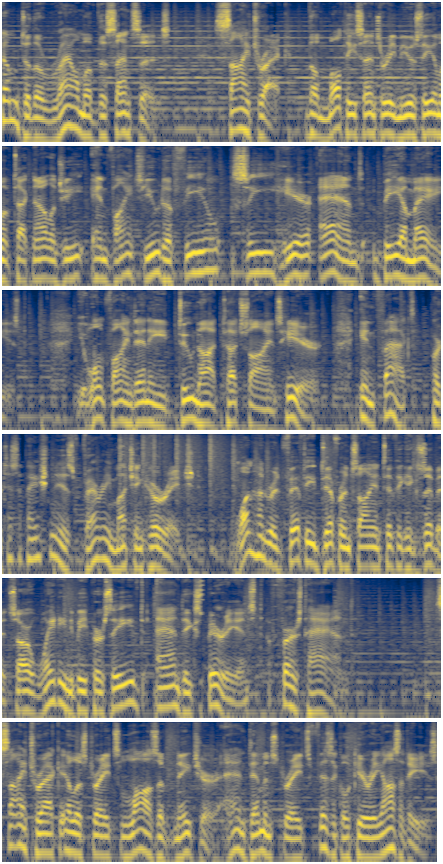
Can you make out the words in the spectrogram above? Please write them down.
Welcome to the realm of the senses. SciTrek, the multisensory museum of technology, invites you to feel, see, hear, and be amazed. You won't find any do not touch signs here. In fact, participation is very much encouraged. 150 different scientific exhibits are waiting to be perceived and experienced firsthand. SciTrek illustrates laws of nature and demonstrates physical curiosities.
